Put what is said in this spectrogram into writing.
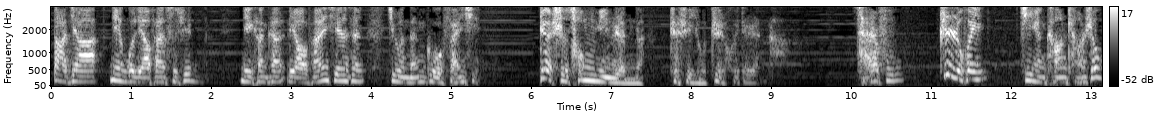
大家念过《了凡四训》，你看看了凡先生就能够反省，这是聪明人呐，这是有智慧的人呐，财富。智慧、健康、长寿，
